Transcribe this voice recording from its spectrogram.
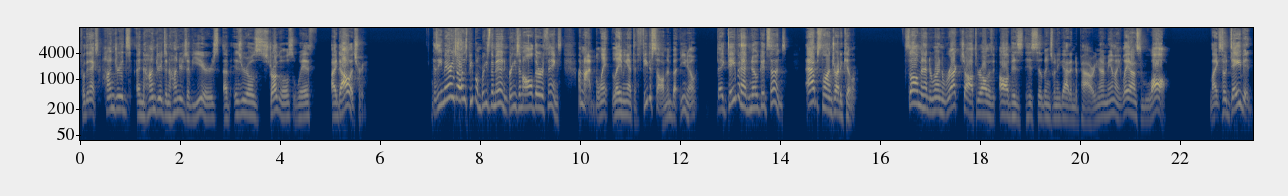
for the next hundreds and hundreds and hundreds of years of Israel's struggles with idolatry because he marries all these people and brings them in and brings in all their things. I'm not blaming at the feet of Solomon, but you know, like David had no good sons. Absalom tried to kill him. Solomon had to run wreckjaw through all of, all of his, his siblings when he got into power. You know what I mean? Like lay on some law. Like, so David,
